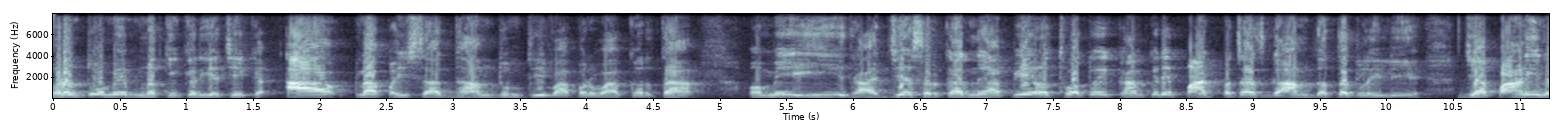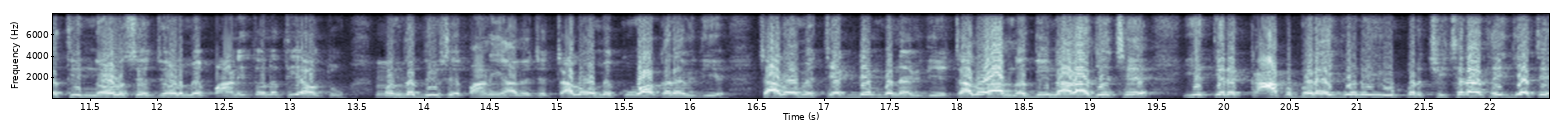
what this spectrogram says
પરંતુ અમે નક્કી કરીએ છીએ કે આટલા પૈસા ધામધૂમથી વાપરવા કરતાં અમે એ રાજ્ય સરકારને આપીએ અથવા તો એક કામ કરીએ પાંચ પચાસ ગામ દત્તક લઈ લઈએ. જ્યાં પાણી નથી નળ છે જળ મેં પાણી તો નથી આવતું. પંદર દિવસે પાણી આવે છે. ચાલો અમે કૂવા કરાવી દઈએ. ચાલો અમે ચેકડેમ બનાવી દઈએ. ચાલો આ નદી નાળા જે છે એ અત્યારે કાપ ભરાઈ ગયો ને એ ઉપર છીછરા થઈ ગયા છે.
